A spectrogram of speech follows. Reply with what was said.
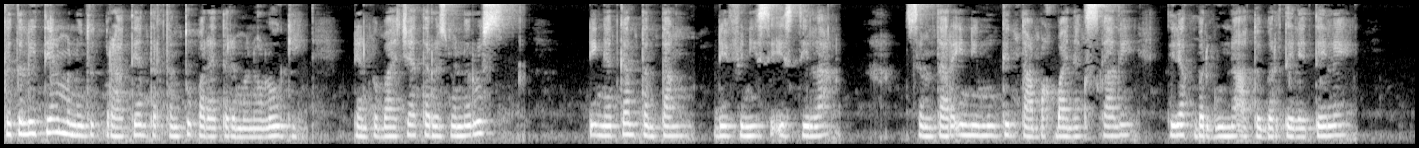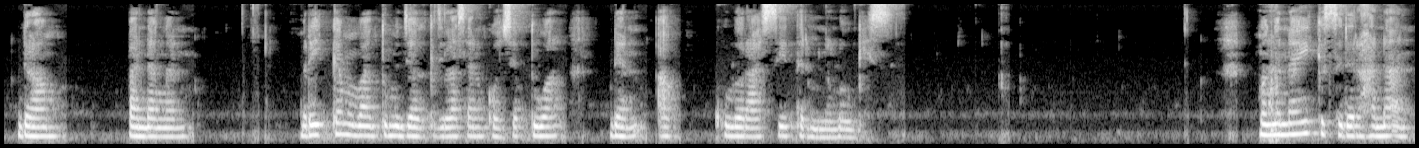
Ketelitian menuntut perhatian tertentu pada terminologi, dan pembaca terus-menerus diingatkan tentang definisi istilah Sementara ini mungkin tampak banyak sekali tidak berguna atau bertele-tele dalam pandangan. Mereka membantu menjaga kejelasan konseptual dan akulurasi terminologis. Mengenai kesederhanaan,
